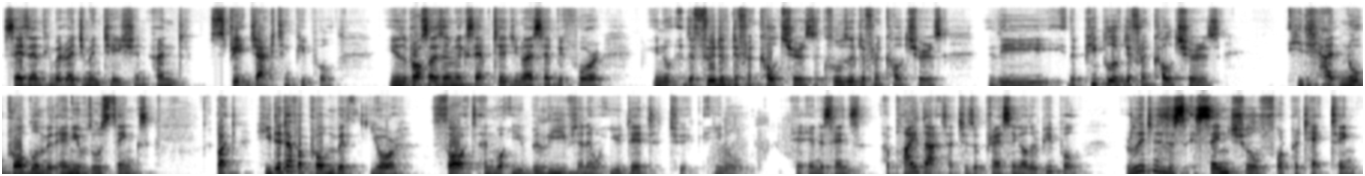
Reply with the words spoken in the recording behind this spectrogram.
says anything about regimentation and straightjacketing people you know, the ﷺ accepted, you know, I said before, you know, the food of different cultures, the clothes of different cultures, the the people of different cultures. He had no problem with any of those things. But he did have a problem with your thought and what you believed and what you did to, you know, in a sense, apply that, such as oppressing other people. Religion is essential for protecting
